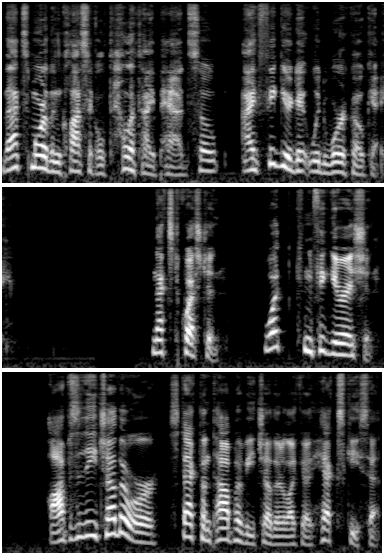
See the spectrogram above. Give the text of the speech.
That's more than classical teletype had, so I figured it would work okay. Next question. What configuration? Opposite each other or stacked on top of each other like a hex key set?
